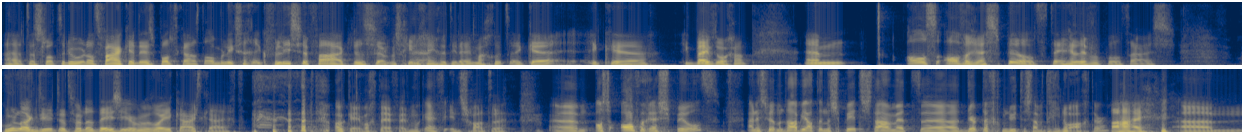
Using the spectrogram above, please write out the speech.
Eh Ten slotte doen we dat vaker in deze podcast. Al moet ik zeggen, ik verlies ze vaak, dus eh, misschien Ja. geen goed idee. Maar goed, ik, eh, ik, ik blijf doorgaan. Ehm, als Alvarez speelt tegen Liverpool thuis, hoe lang duurt het voordat deze jongen een rode kaart krijgt? Oké, wacht even. Dat moet ik even inschatten. Ehm, als Alvarez speelt en hij speelt met Labiat in de spits, staan we met eh 30 minuten staan we 3-0 achter. Ai. Ehm,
